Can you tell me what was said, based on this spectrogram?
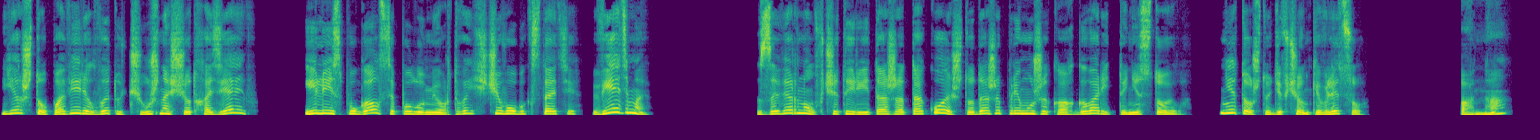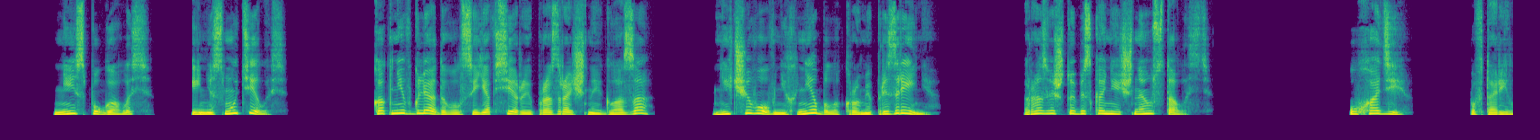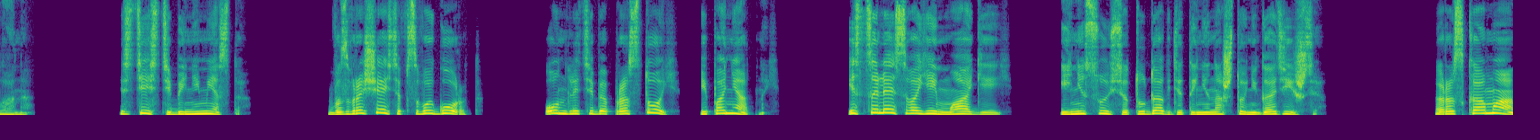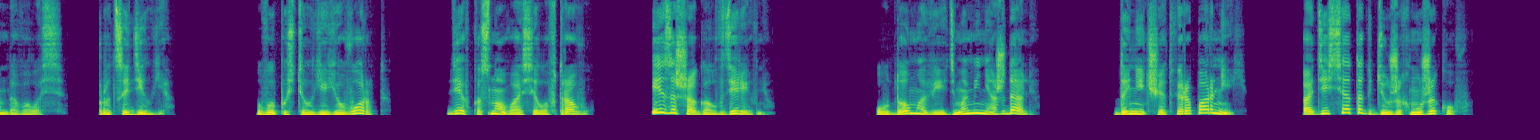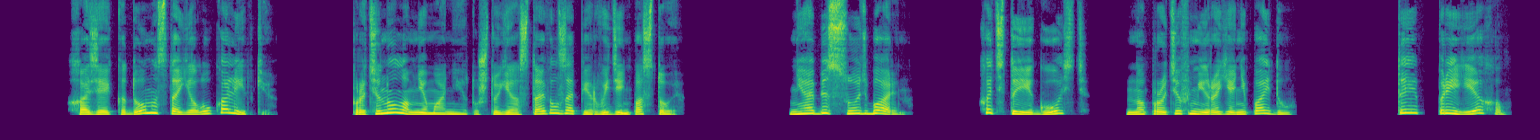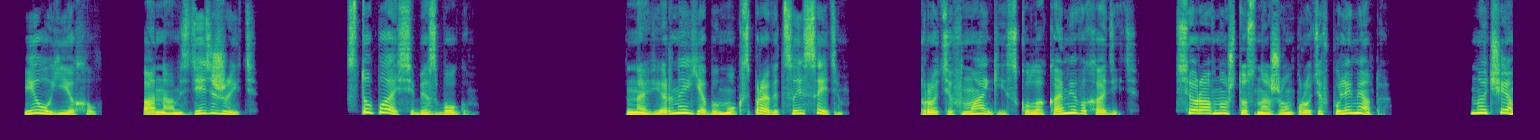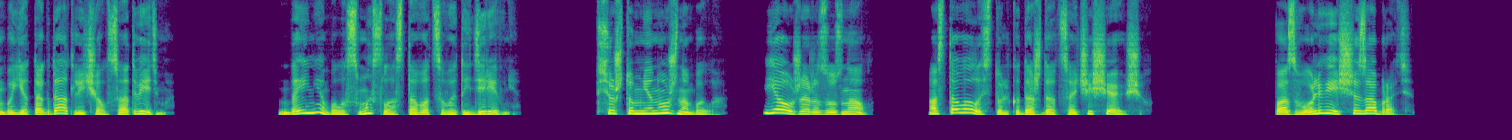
Я что, поверил в эту чушь насчет хозяев? Или испугался полумертвой, с чего бы, кстати, ведьмы? Завернул в четыре этажа такое, что даже при мужиках говорить-то не стоило. Не то, что девчонке в лицо. Она не испугалась и не смутилась. Как не вглядывался я в серые прозрачные глаза, ничего в них не было, кроме презрения. Разве что бесконечная усталость. «Уходи», — повторила она. «Здесь тебе не место. Возвращайся в свой город. Он для тебя простой и понятный. Исцеляй своей магией и не суйся туда, где ты ни на что не годишься. «Раскомандовалась», — процедил я. Выпустил ее ворот. Девка снова осела в траву и зашагал в деревню. У дома ведьмы меня ждали. Да не четверо парней, а десяток дюжих мужиков. Хозяйка дома стояла у калитки. Протянула мне монету, что я оставил за первый день постоя. «Не обессудь, барин. Хоть ты и гость, но против мира я не пойду. Ты приехал и уехал, а нам здесь жить. Ступай себе с Богом. Наверное, я бы мог справиться и с этим. Против магии с кулаками выходить все равно, что с ножом против пулемета. Но чем бы я тогда отличался от ведьмы? Да и не было смысла оставаться в этой деревне. Все, что мне нужно было, я уже разузнал. Оставалось только дождаться очищающих. Позволь вещи забрать».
